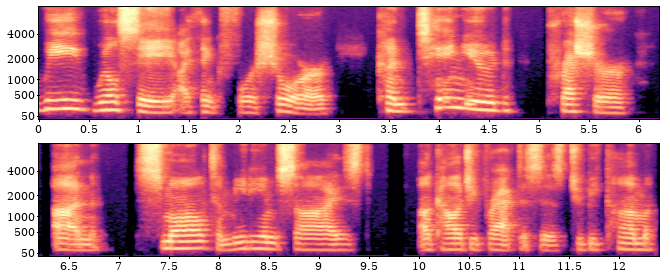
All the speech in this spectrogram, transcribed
We will see, I think for sure, continued pressure on small to medium sized oncology practices to become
